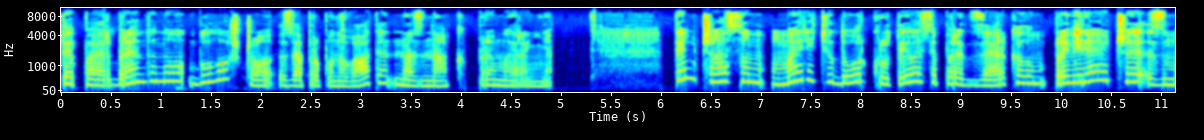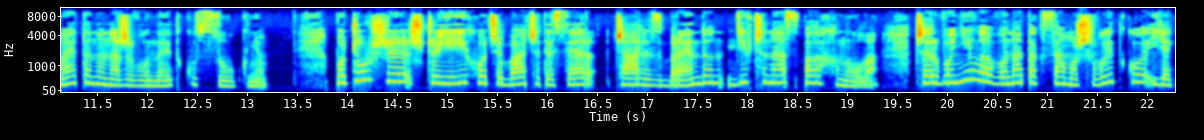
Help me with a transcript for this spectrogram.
Тепер Брендону було що запропонувати на знак примирення. Тим часом Мері Тюдор крутилася перед дзеркалом, приміряючи зметану на живу нитку сукню. Почувши, що її хоче бачити сер Чарльз Брендон, дівчина спалахнула. Червоніла вона так само швидко, як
